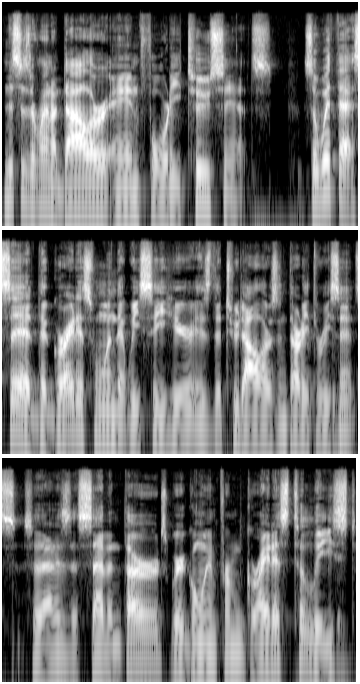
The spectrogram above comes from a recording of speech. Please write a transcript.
And this is around a dollar and 42 cents. So with that said, the greatest one that we see here is the $2.33. So that is the 7 thirds. We're going from greatest to least.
